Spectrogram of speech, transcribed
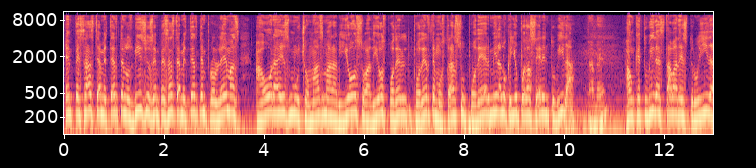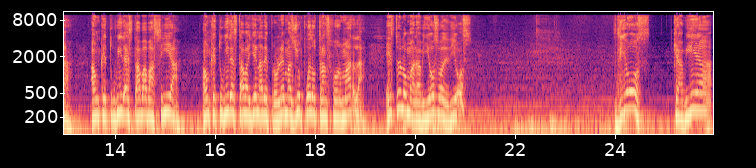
Empezaste a meterte en los vicios, empezaste a meterte en problemas. Ahora es mucho más maravilloso a Dios poder, poderte mostrar su poder. Mira lo que yo puedo hacer en tu vida. Amén. Aunque tu vida estaba destruida, aunque tu vida estaba vacía, aunque tu vida estaba llena de problemas, yo puedo transformarla. Esto es lo maravilloso de Dios. Dios que había,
